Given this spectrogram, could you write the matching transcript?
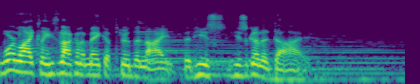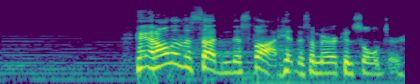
more than likely he's not going to make it through the night, that he's, he's going to die. And all of a sudden, this thought hit this American soldier.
